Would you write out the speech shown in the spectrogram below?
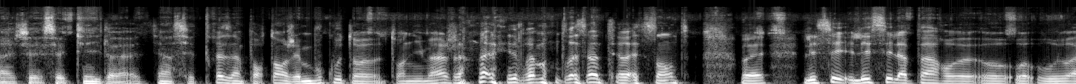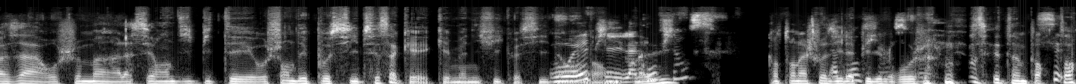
Ouais, c'est, très important. J'aime beaucoup ton, ton, image. Elle est vraiment très intéressante. Ouais. Laissez, laissez la part au, au, au, hasard, au chemin, à la sérendipité, au champ des possibles. C'est ça qui est, qui est magnifique aussi. Dans, puis la, la confiance. Quand on a choisi la, la pilule rouge, c'est important.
